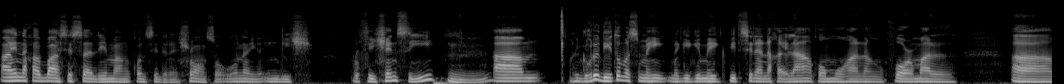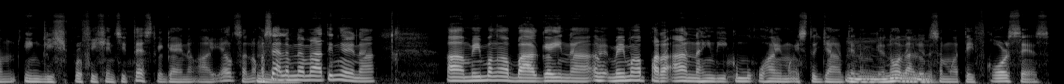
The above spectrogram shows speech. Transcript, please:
ay nakabase sa limang konsiderasyon. So una yung English proficiency. Um, siguro dito mas mahig, magiging mahigpit sila na kailangan kumuha ng formal um, English proficiency test kagaya ng IELTS. Ano? Kasi Mm. alam naman natin ngayon na ah, may mga bagay na, ah, may mga paraan na hindi kumukuha yung mga estudyante ng gano'n, Mm. lalo na sa mga TAFE courses,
